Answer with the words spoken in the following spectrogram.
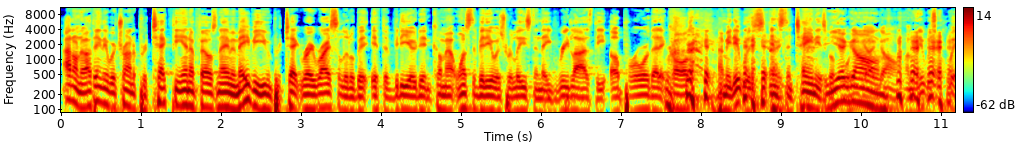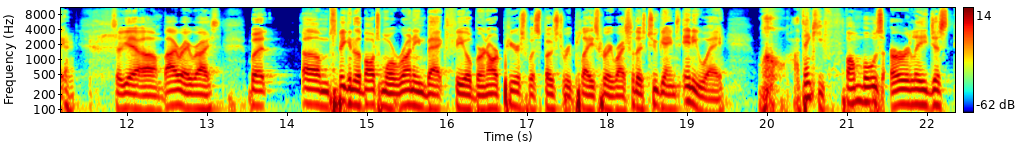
I don't know. I think they were trying to protect the NFL's name and maybe even protect Ray Rice a little bit if the video didn't come out. Once the video was released and they realized the uproar that it caused, I mean, it was instantaneous before You're gone. got gone. I mean, it was quick. So, yeah, uh, bye, Ray Rice. But um, speaking of the Baltimore running back field, Bernard Pierce was supposed to replace Ray Rice for those two games anyway. I think he fumbles early, just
